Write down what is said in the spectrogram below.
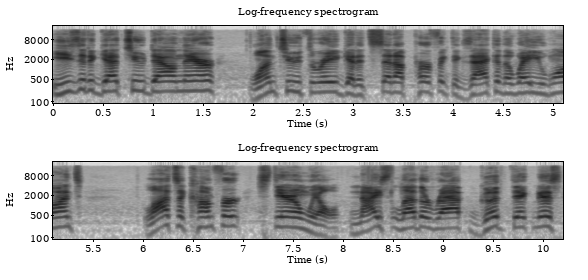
easy to get to down there. One, two, three, get it set up perfect, exactly the way you want. Lots of comfort, steering wheel, nice leather wrap, good thickness.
